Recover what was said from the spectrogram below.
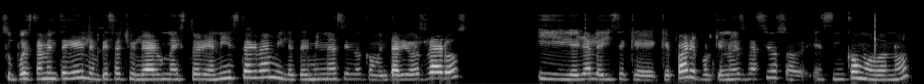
supuestamente gay, le empieza a chulear una historia en Instagram y le termina haciendo comentarios raros y ella le dice que, que pare porque no es gracioso, es incómodo, ¿no?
